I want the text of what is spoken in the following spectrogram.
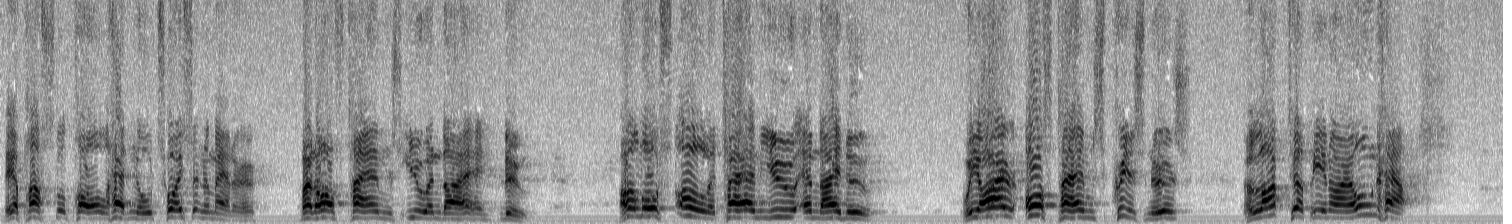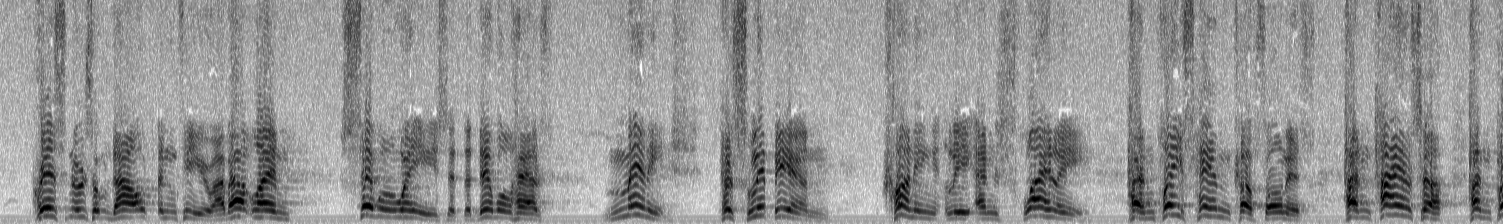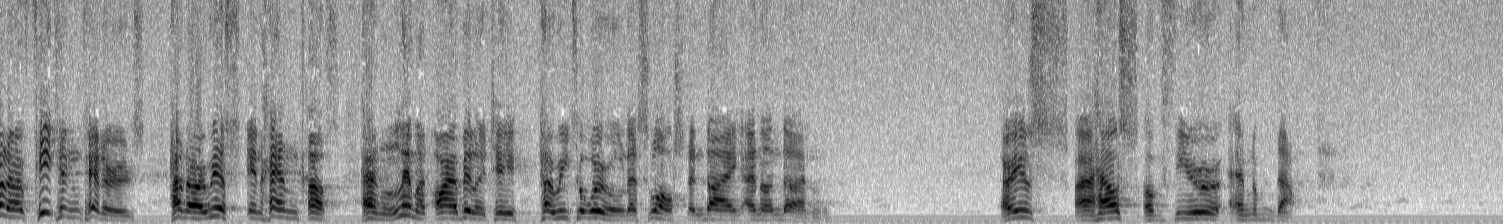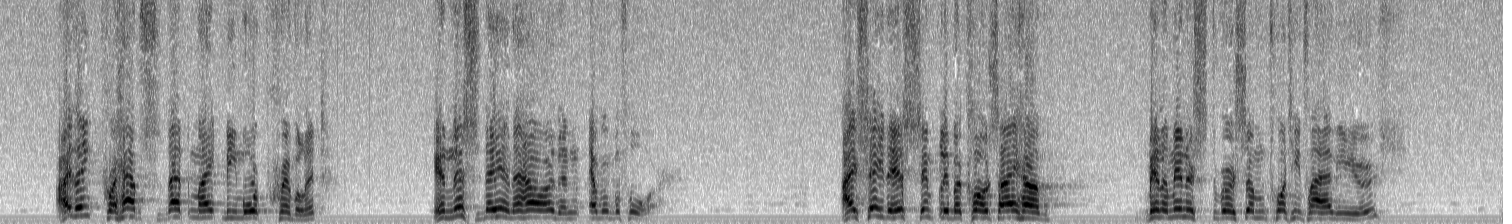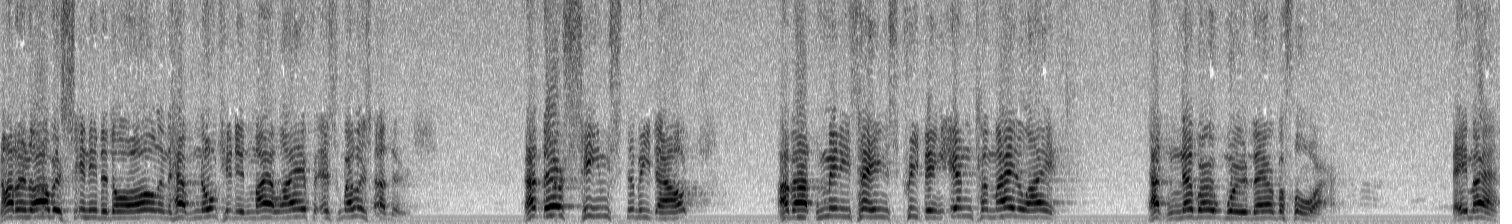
The Apostle Paul had no choice in the matter, but oft times you and I do. Almost all the time you and I do. We are oft times prisoners locked up in our own house prisoners of doubt and fear. I've outlined several ways that the devil has managed to slip in cunningly and slyly and place handcuffs on us and tie us up and put our feet in fetters and our wrists in handcuffs and limit our ability to reach a world that's lost and dying and undone. There is a house of fear and of doubt. I think perhaps that might be more prevalent in this day and hour than ever before. I say this simply because I have been a minister for some 25 years, not a novice in it at all, and have noted in my life as well as others that there seems to be doubts about many things creeping into my life that never were there before. Amen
